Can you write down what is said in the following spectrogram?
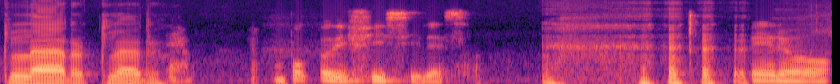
Claro, claro. Es, un poco difícil eso. Pero,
